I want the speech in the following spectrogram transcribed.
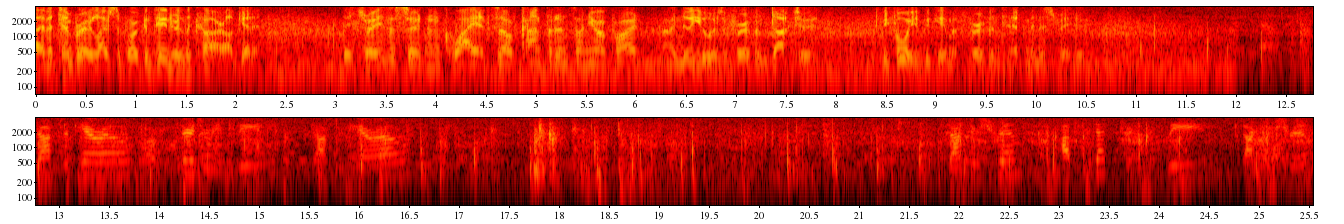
I have a temporary life support container in the car. I'll get it. Betrays a certain quiet self-confidence on your part. I knew you as a fervent doctor before you became a fervent administrator. Dr. Caro, surgery, please. Dr. Caro. Dr. Shrimp, obstetrics, please. Dr. Shrimp.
